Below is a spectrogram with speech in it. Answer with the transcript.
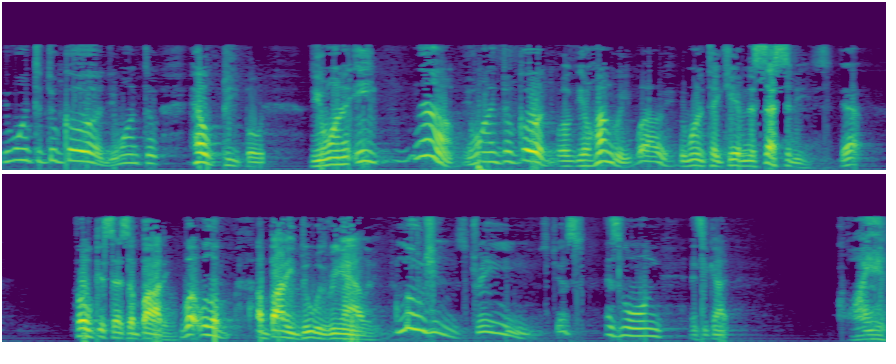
You want to do good. You want to help people. Do you want to eat? No. You want to do good. Well, you're hungry. Well, you want to take care of necessities. Yeah. Focus as a body. What will a, a body do with reality? Illusions, dreams, just as long as you got quiet,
